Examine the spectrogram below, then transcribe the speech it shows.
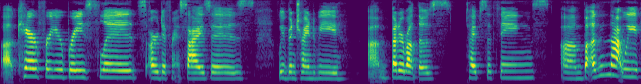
uh, care for your bracelets, our different sizes. We've been trying to be um, better about those types of things. Um, but other than that, we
